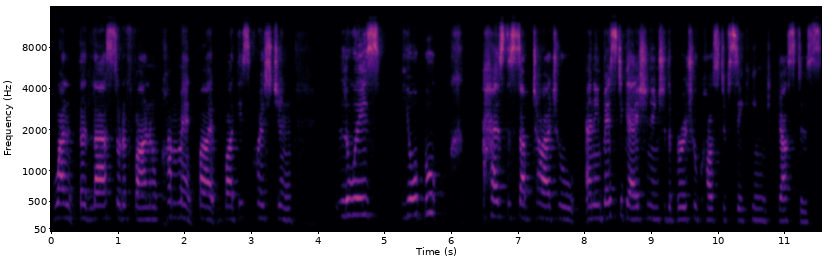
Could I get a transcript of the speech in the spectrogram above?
one, the last sort of final comment by, by this question. Louise, your book has the subtitle An Investigation into the Brutal Cost of Seeking Justice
